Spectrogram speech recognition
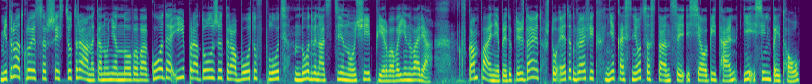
Метро откроется в 6 утра накануне Нового года и продолжит работу вплоть до 12 ночи 1 января. В компании предупреждают, что этот график не коснется станций Сяобитань и Синьпэйтоу.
